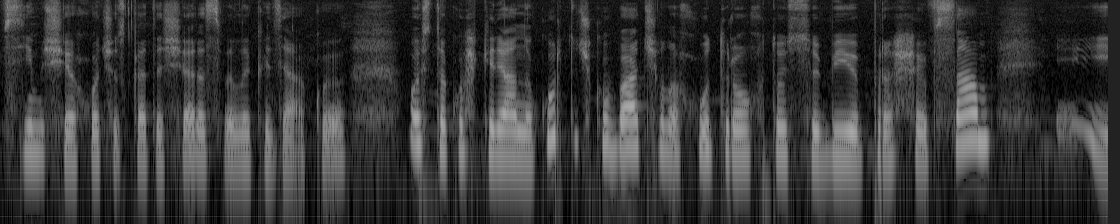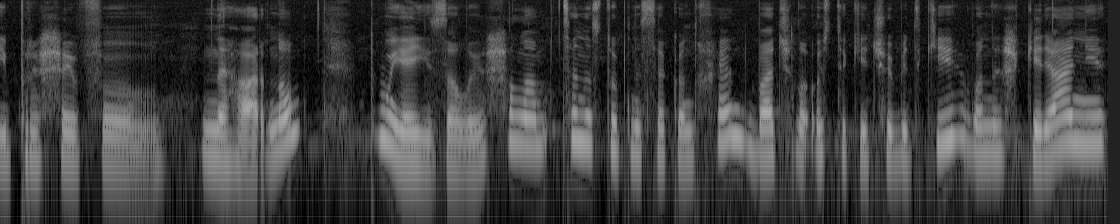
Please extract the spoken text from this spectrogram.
Всім ще хочу сказати ще раз велике дякую. Ось таку шкіряну курточку бачила, хутро хтось собі пришив сам і пришив е, негарно, тому я її залишила. Це наступний секонд-хенд. Бачила ось такі чобітки, вони шкіряні,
